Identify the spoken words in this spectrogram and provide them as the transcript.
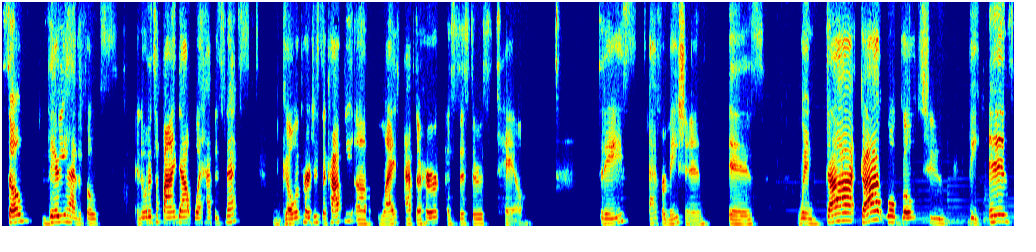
So, there you have it, folks. In order to find out what happens next, go and purchase a copy of Life After Hurt, A Sister's Tale. Today's affirmation is when God God will go to the ends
